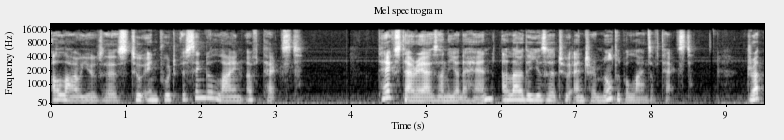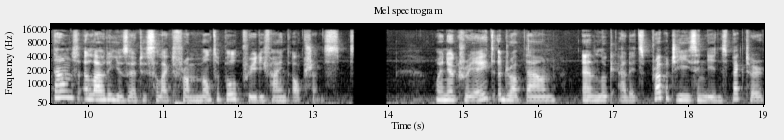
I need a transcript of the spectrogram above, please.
allow users to input a single line of text. Text areas, on the other hand, allow the user to enter multiple lines of text. Dropdowns allow the user to select from multiple predefined options. When you create a dropdown and look at its properties in the inspector,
